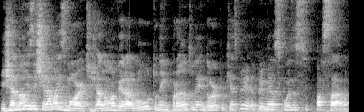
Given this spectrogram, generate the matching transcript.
e já não existirá mais morte, já não haverá luto, nem pranto, nem dor, porque as primeiras coisas se passaram.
